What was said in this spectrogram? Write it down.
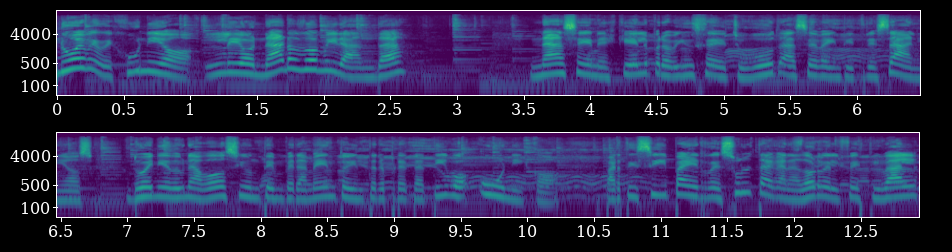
9 de junio, Leonardo Miranda. Nace en Esquel, provincia de Chubut, hace 23 años, dueño de una voz y un temperamento interpretativo único. Participa y resulta ganador del festival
